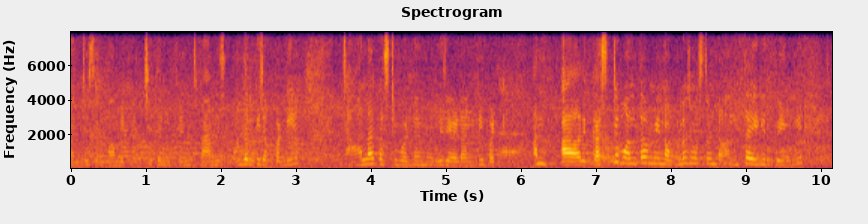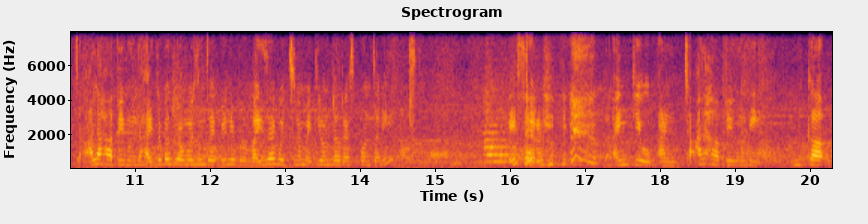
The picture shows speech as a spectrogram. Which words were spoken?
మంచి సినిమా. మీకు నచ్చితే మీ ఫ్రెండ్స్ ఫ్యామిలీస్ అందరికీ చెప్పండి. చాలా కష్టపడ్డాను మూవీ చేయడానికి బట్ అంత ఆ కష్టం అంతా మీ నవ్వులో చూస్తుంటే అంతా ఎగిరిపోయింది. చాలా హ్యాపీగా ఉంది. హైదరాబాద్ ప్రమోషన్స్ అయిపోయింది ఇప్పుడు వైజాగ్ వచ్చినాం. ఎట్లా ఉంటుంది రెస్పాన్స్ అని వేశారు. థ్యాంక్ యూ. అండ్ చాలా హ్యాపీగా ఉంది. ఇంకా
